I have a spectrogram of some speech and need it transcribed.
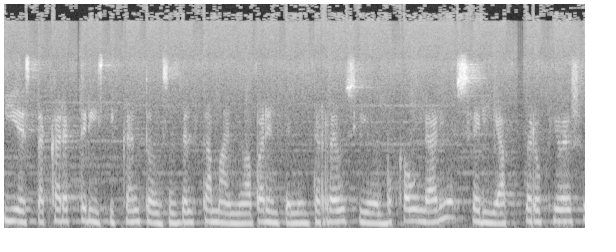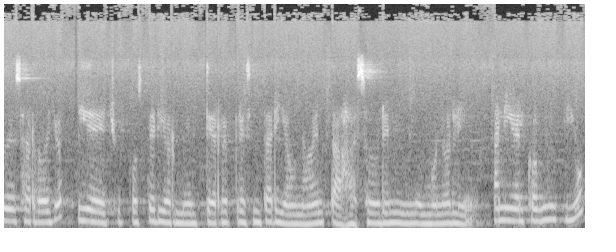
y esta característica entonces del tamaño aparentemente reducido del vocabulario sería propio de su desarrollo y de hecho posteriormente representaría una ventaja sobre el niño monolingüe. A nivel cognitivo,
